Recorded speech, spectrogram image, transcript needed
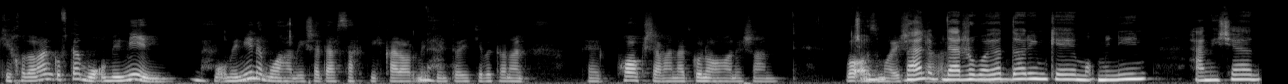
که خداوند گفته مؤمنین. بله. مؤمنین ما همیشه در سختی قرار. می‌تونیم تا که بتونن پاک شوند از گناهانشان و آزمایش بله در روایات داریم که مؤمنین همیشه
